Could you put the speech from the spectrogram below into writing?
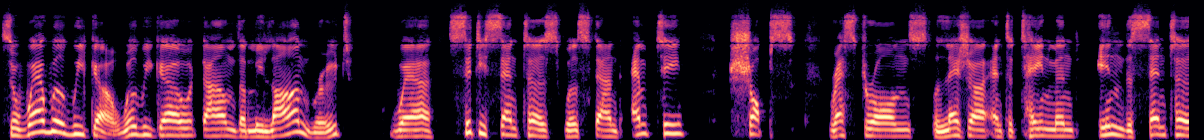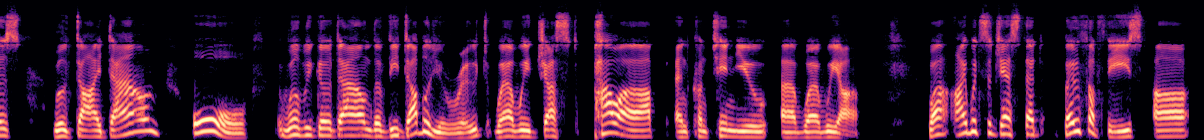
So, where will we go? Will we go down the Milan route, where city centers will stand empty, shops, restaurants, leisure, entertainment in the centers will die down? Or will we go down the VW route, where we just power up and continue uh, where we are? Well, I would suggest that both of these are,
